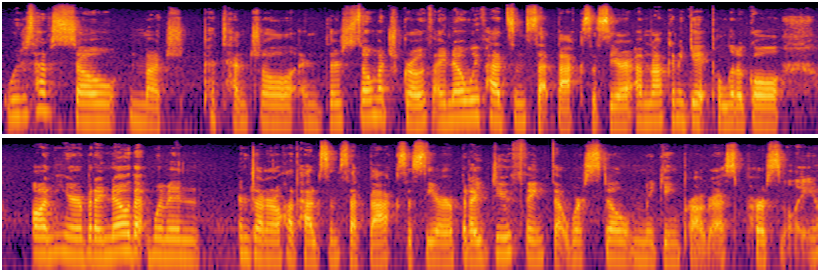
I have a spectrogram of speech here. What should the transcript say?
we just have so much potential and there's so much growth. I know we've had some setbacks this year. I'm not going to get political on here, but I know that women in general have had some setbacks this year, but I do think that we're still making progress personally.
